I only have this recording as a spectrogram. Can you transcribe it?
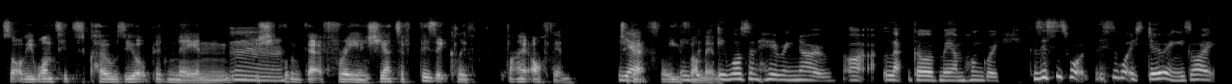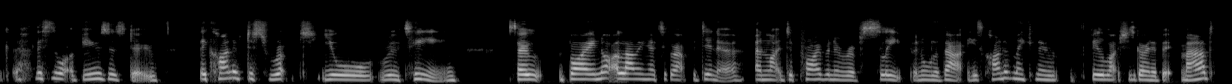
sort of he wanted to cozy up, didn't he? And she Mm. couldn't get free and she had to physically fight off him to Yeah, get free He, from him. he wasn't hearing no. Uh, let go of me. I'm hungry. Because this is what this is what he's doing. He's like, this is what abusers do. They kind of disrupt your routine. So by not allowing her to go out for dinner and like depriving her of sleep and all of that, he's kind of making her feel like she's going a bit mad.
